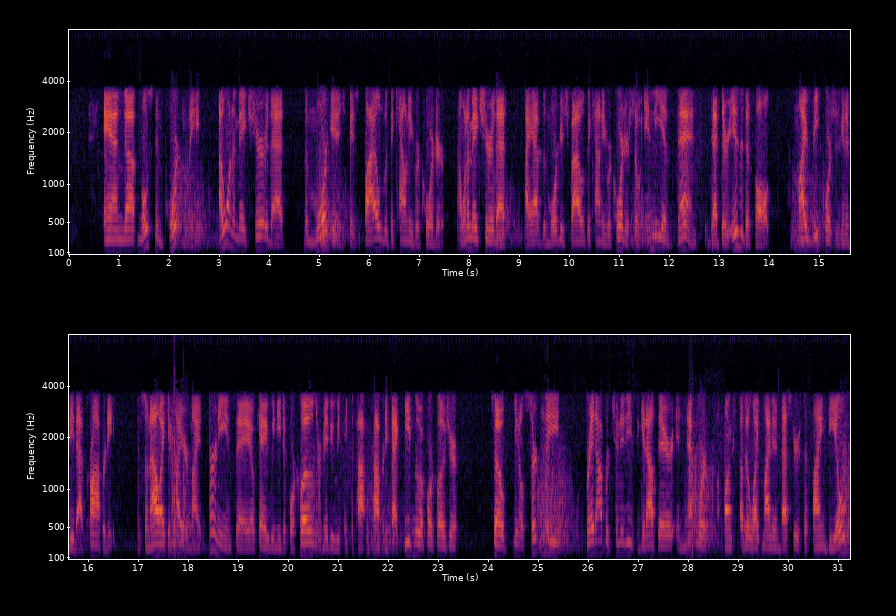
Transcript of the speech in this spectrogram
And uh, most importantly, I want to make sure that the mortgage is filed with the county recorder. I want to make sure that I have the mortgage filed with the county recorder. So in the event that there is a default, my recourse is going to be that property. And so now I can hire my attorney and say, okay, we need to foreclose, or maybe we take the property back in lieu of foreclosure. So, you know, certainly great opportunities to get out there and network amongst other like-minded investors to find deals.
